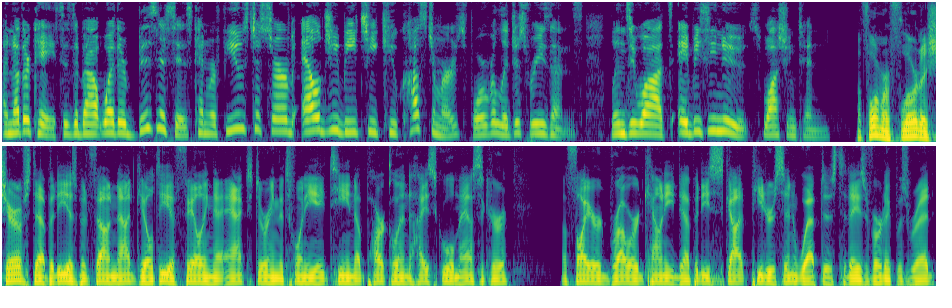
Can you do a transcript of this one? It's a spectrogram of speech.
Another case is about whether businesses can refuse to serve LGBTQ customers for religious reasons. Lindsay Watts, ABC News, Washington. A former Florida sheriff's deputy has been found not guilty of failing to act during the 2018 Parkland High School massacre. A fired Broward County deputy, Scot Peterson, wept as today's verdict was read.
